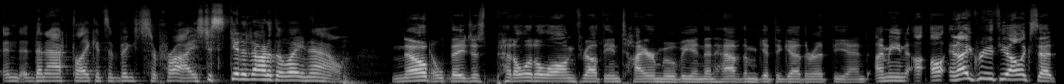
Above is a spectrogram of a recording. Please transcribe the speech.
and then act like it's a big surprise. Just get it out of the way now. Nope, nope, they just pedal it along throughout the entire movie and then have them get together at the end. I mean, I'll, and I agree with you, Alex, that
